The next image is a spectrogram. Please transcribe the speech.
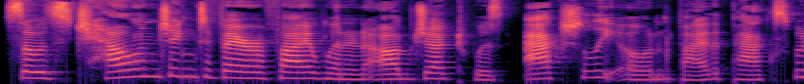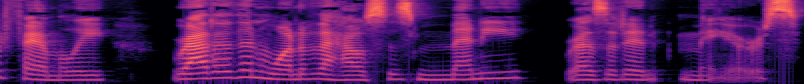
so it's challenging to verify when an object was actually owned by the Paxwood family rather than one of the house's many resident mayors.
